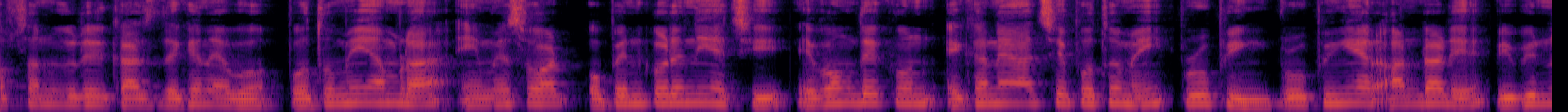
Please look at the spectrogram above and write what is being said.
অপশানগুলির কাজ দেখে নেব। প্রথমেই আমরা এমএস ওয়ার্ড ওপেন করে নিয়েছি এবং দেখুন এখানে আছে প্রথমেই প্রুফিং প্রুফিং এর আন্ডারে বিভিন্ন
